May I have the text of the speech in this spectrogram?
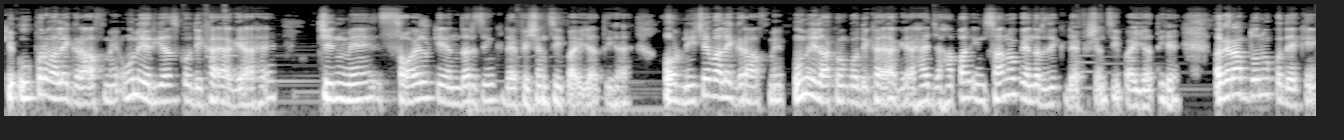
کہ اوپر والے گراف میں ان ایریاز کو دکھایا گیا ہے جن میں سوئل کے اندر زنک ڈیفیشنسی پائی جاتی ہے اور نیچے والے گراف میں ان علاقوں کو دکھایا گیا ہے جہاں پر انسانوں کے اندر زنک ڈیفیشنسی پائی جاتی ہے۔ اگر آپ دونوں کو دیکھیں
